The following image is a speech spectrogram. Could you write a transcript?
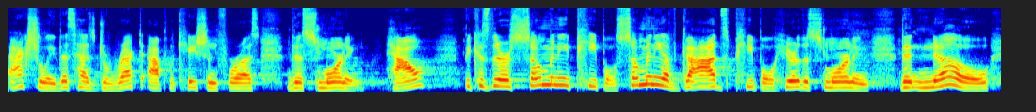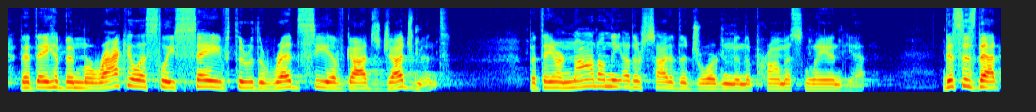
actually this has direct application for us this morning. How? Because there are so many people, so many of God's people here this morning that know that they have been miraculously saved through the Red Sea of God's judgment, but they are not on the other side of the Jordan in the promised land yet. This is that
